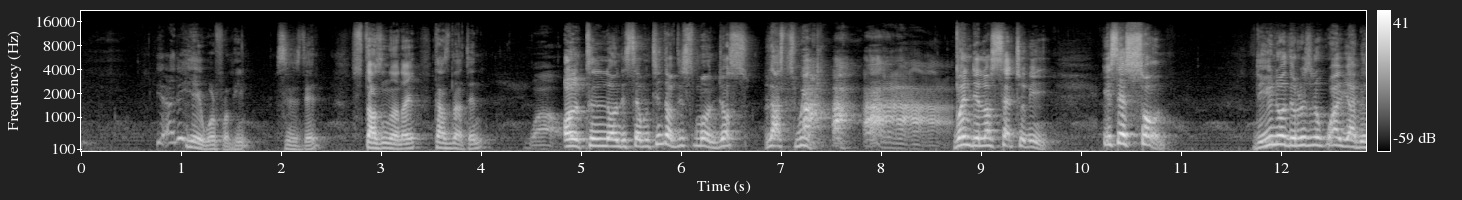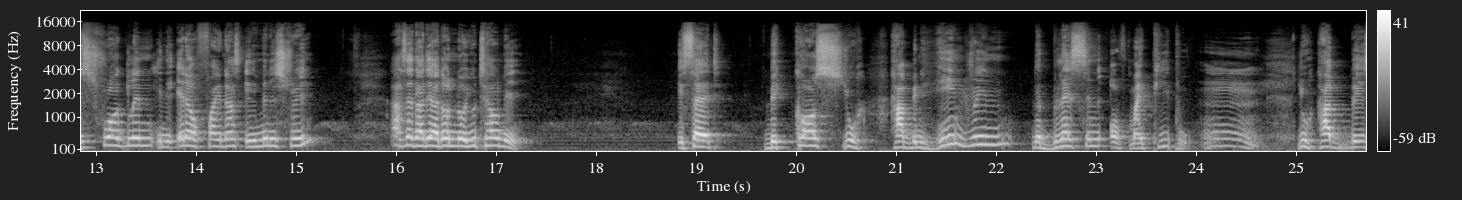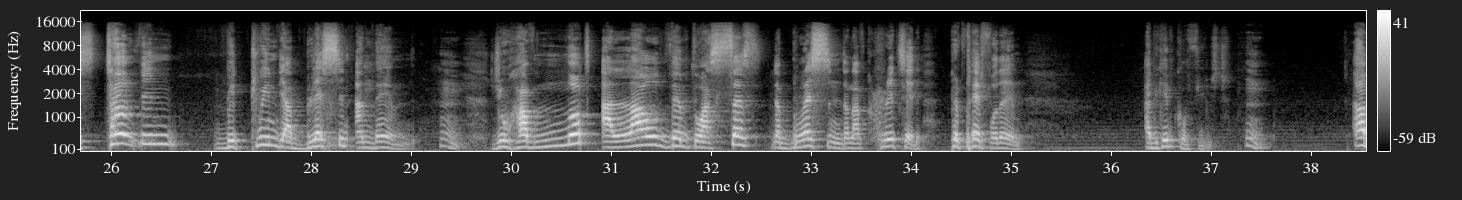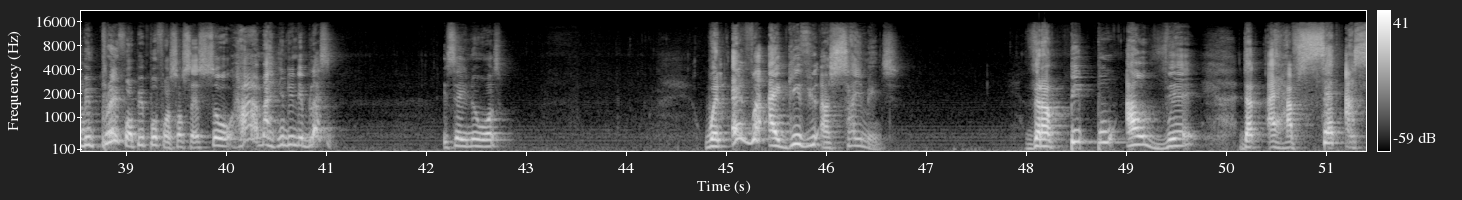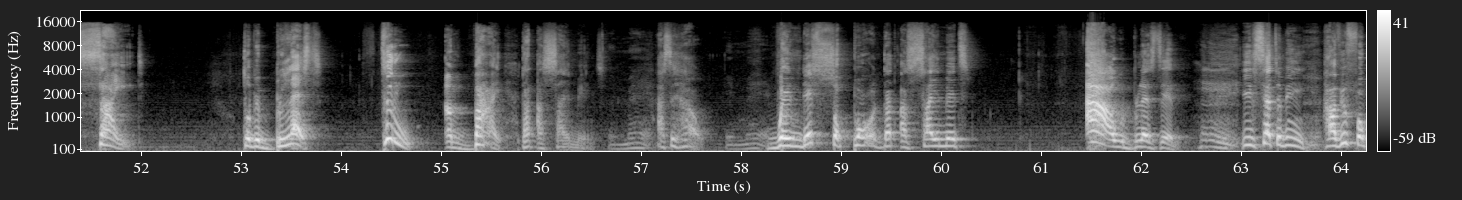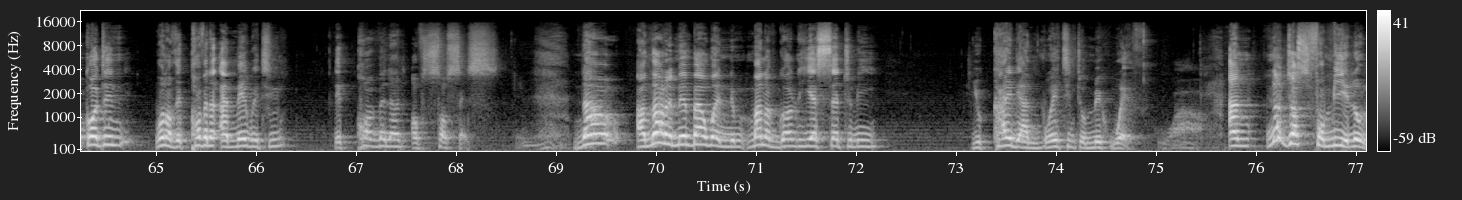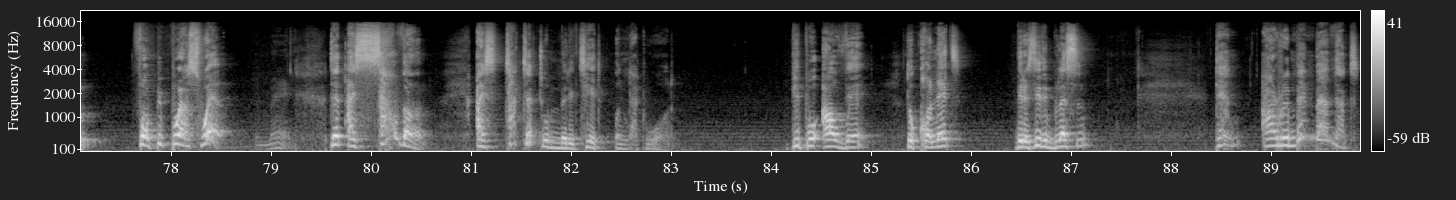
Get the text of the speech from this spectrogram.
Yeah, I didn't hear a word from him since then. 2009, 2010. Wow. Until on the 17th of this month, just last week, when the Lord said to me, He said, Son, do you know the reason why you have been struggling in the area of finance in ministry? I said, Daddy, I don't know. You tell me. He said, Because you have been hindering the blessing of my people. You have been standing between their blessing and them. You have not allowed them to access the blessing that I've created, prepared for them. I became confused. Hmm. I've been praying for people for success, so how am I hindering the blessing? He said, You know what? Whenever I give you assignments, there are people out there that I have set aside to be blessed through and by that assignment. I say, How? When they support that assignment, I will bless them. He said to me, Have you forgotten one of the covenant I made with you? The covenant of success. Now, I now remember when the man of God here said to me, You carry the anointing to make wealth. Wow. And not just for me alone, for people as well. Amen. Then I sat down. I started to meditate on that word. People out there to connect, they receive the blessing. Then I remember that.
